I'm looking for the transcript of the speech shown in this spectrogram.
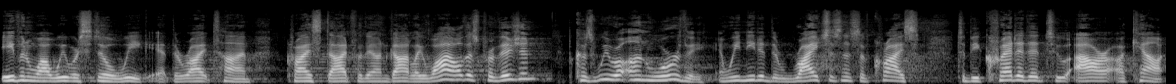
Even while we were still weak, at the right time, Christ died for the ungodly. Why all this provision? Because we were unworthy and we needed the righteousness of Christ to be credited to our account.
